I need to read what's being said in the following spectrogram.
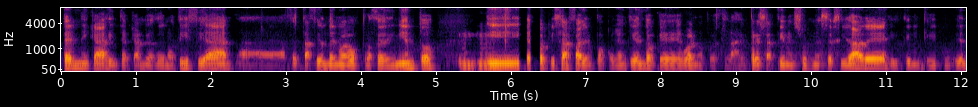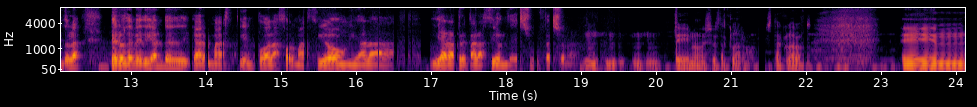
técnicas, intercambios de noticias, aceptación de nuevos procedimientos y esto quizás falle un poco. Yo entiendo que, bueno, pues las empresas tienen sus necesidades y tienen que ir cubriéndolas, pero deberían dedicar más tiempo a la formación y a la, y a la preparación de su personal. Sí, no, eso está claro, está claro. Em,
